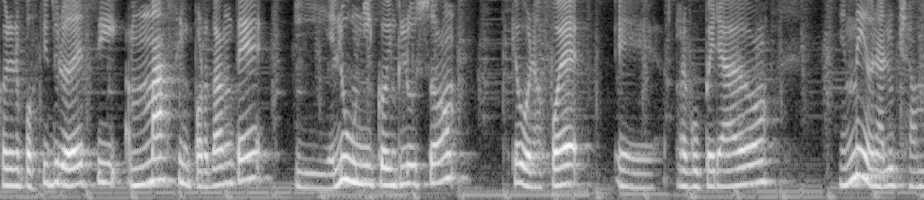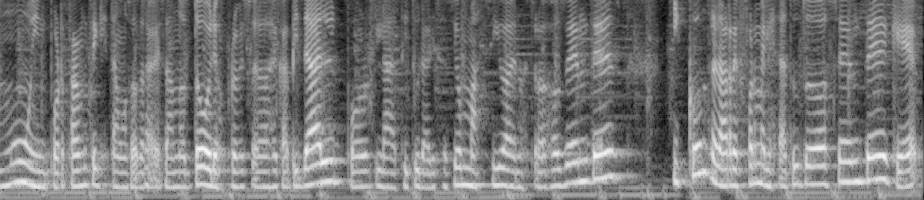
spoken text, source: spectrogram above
con el postítulo de ESI más importante y el único incluso, que bueno, fue eh, recuperado en medio de una lucha muy importante que estamos atravesando todos los profesorados de Capital por la titularización masiva de nuestros docentes y contra la reforma del estatuto docente que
